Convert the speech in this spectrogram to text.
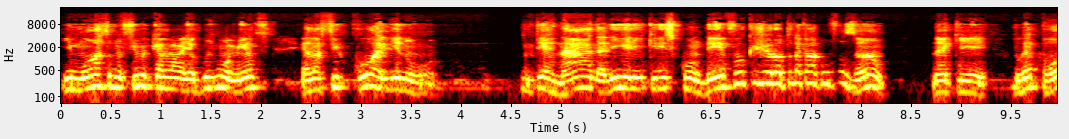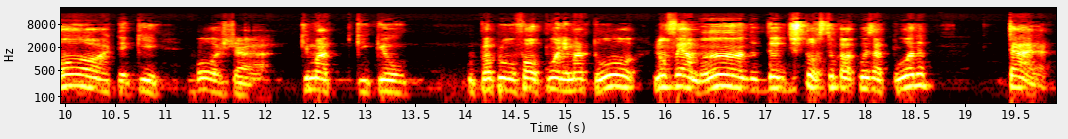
e mostra no filme que ela, em alguns momentos, ela ficou ali no internada ali, ele queria esconder, foi o que gerou toda aquela confusão, né, que do repórter, que, poxa, que, que, que o o próprio Falcone matou, não foi amando, distorceu aquela coisa toda. Cara,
